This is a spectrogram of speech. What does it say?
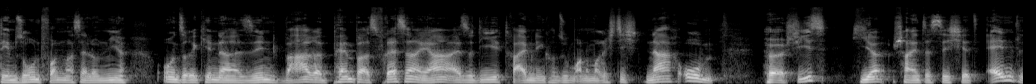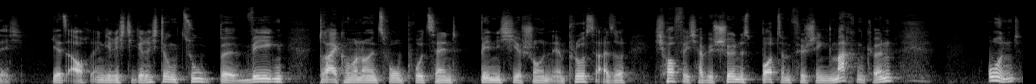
dem Sohn von Marcel und mir. Unsere Kinder sind wahre Pampers-Fresser, ja, also die treiben den Konsum auch nochmal richtig nach oben. Hershey's, hier scheint es sich jetzt endlich jetzt auch in die richtige Richtung zu bewegen. 3,92% bin ich hier schon im Plus. Also ich hoffe, ich habe hier schönes Bottom-Fishing machen können. Und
